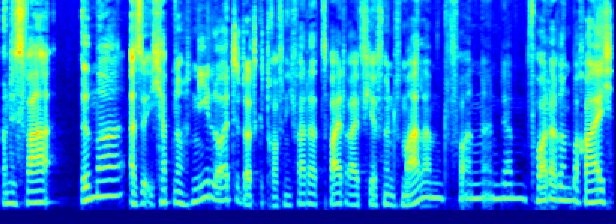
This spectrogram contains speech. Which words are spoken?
Und es war immer, also ich habe noch nie Leute dort getroffen. Ich war da zwei, drei, vier, fünf Mal am, vorn, in dem vorderen Bereich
